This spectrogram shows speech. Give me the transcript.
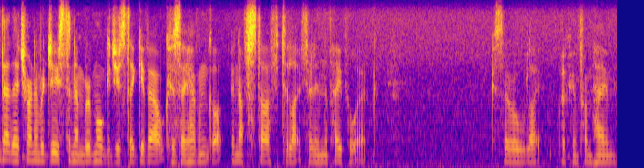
that they're trying to reduce the number of mortgages they give out because they haven't got enough staff to like fill in the paperwork because they're all like working from home.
